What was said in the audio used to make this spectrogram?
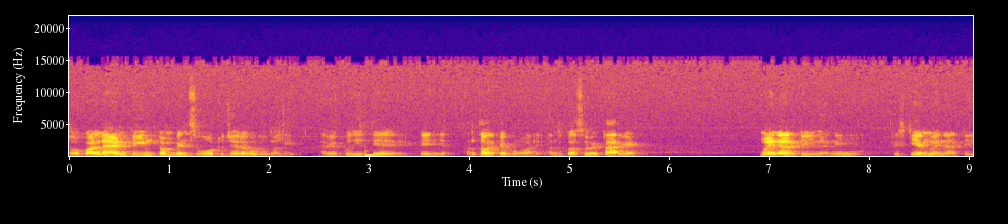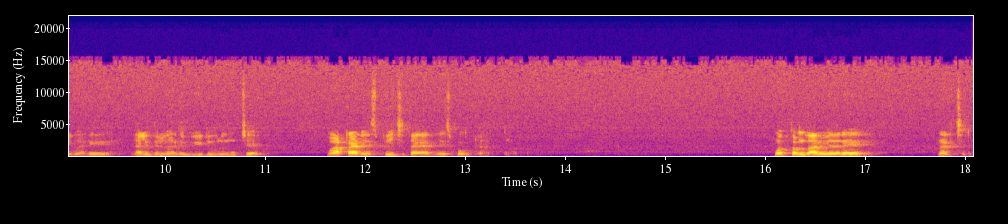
సోకాల్డ్ యాంటీ ఇన్కంబెన్స్ ఓట్లు చేరకూడదు మళ్ళీ. అవి ఎక్కువ చేస్తే డేంజర్ అంతవరకే పోవాలి. అందుకోసమే టార్గెట్ మైనారిటీలు కానీ క్రిస్టియన్ మైనారిటీలు కానీ దళితులు కానీ వీటి గురించే మాట్లాడే స్పీచ్ తయారు చేసి పంపిస్తున్నారు మొత్తం దాని మీదనే నడిచింది.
